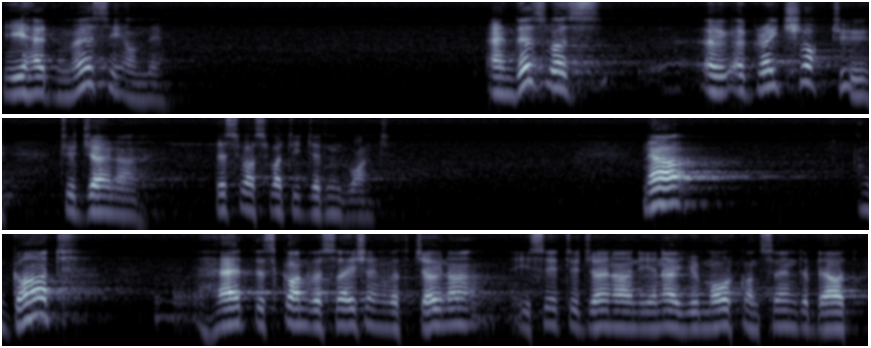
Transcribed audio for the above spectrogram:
He had mercy on them. And this was a, a great shock to, to Jonah. This was what he didn't want. Now, God had this conversation with Jonah, he said to Jonah, You know, you're more concerned about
